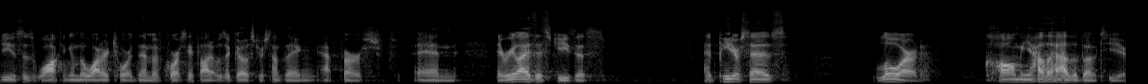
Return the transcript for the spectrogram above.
Jesus is walking in the water toward them. Of course, they thought it was a ghost or something at first. And they realize it's Jesus. And Peter says, Lord, call me out of the boat to you,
